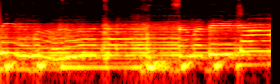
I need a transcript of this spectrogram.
निर्माणाचा समतेच्या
